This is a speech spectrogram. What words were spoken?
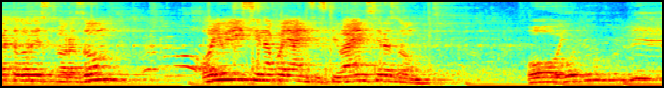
тепер товариство разом. Ой у лісі на полянці співаємо всі разом. Ой у лісі.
